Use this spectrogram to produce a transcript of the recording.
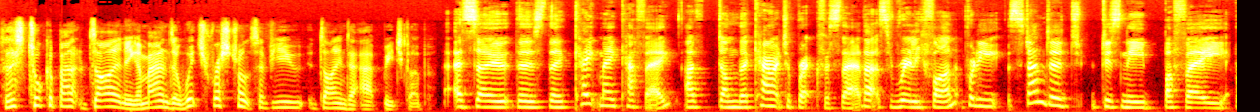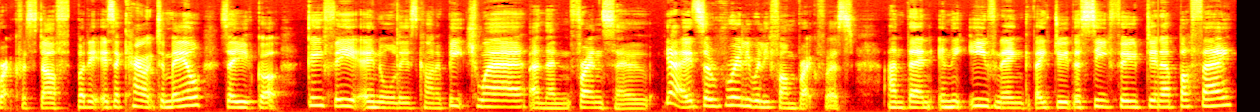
So let's talk about dining. Amanda, which restaurants have you dined at at Beach Club? Uh, so there's the Cape May Cafe. I've done the character breakfast there. That's really fun. Pretty standard Disney buffet breakfast stuff, but it is a character meal. So you've got Goofy in all his kind of beachwear and then friends. So yeah, it's a really, really fun breakfast. And then in the evening, they do the seafood dinner buffet.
